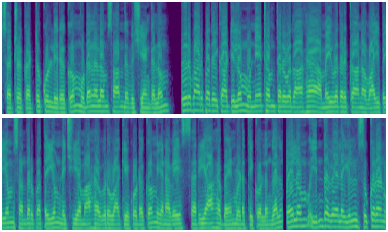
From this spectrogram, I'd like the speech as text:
சற்று கட்டுக்குள் இருக்கும் உடல்நலம் சார்ந்த விஷயங்களும் எதிர்பார்ப்பதை காட்டிலும் முன்னேற்றம் தருவதாக அமைவதற்கான வாய்ப்பையும் சந்தர்ப்பத்தையும் நிச்சயமாக உருவாக்கி கொடுக்கும். எனவே சரியாக பயன்படுத்தி கொள்ளுங்கள். மேலும் இந்த வேளையில் சுக்கரன்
